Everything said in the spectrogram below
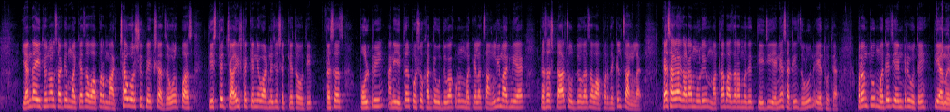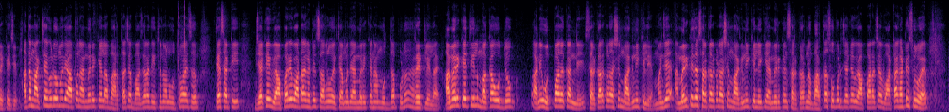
यंदा इथेनॉलसाठी मक्याचा वापर मागच्या वर्षीपेक्षा जवळपास तीस ते चाळीस टक्क्यांनी वाढण्याची शक्यता होती. तसंच पोल्ट्री आणि इतर पशुखाद्य उद्योगाकडून मक्याला चांगली मागणी आहे. तसंच स्टार्च उद्योगाचा वापर देखील चांगला आहे. ह्या सगळ्या घडामोडी मका बाजारामध्ये तेजी येण्यासाठी जुळून येत होत्या. परंतु मध्येच एंट्री होते ती अमेरिकेची. आता मागच्या व्हिडिओमध्ये आपण अमेरिकेला भारताच्या बाजारात इथेनॉल उतरवायचं त्यासाठी ज्या काही व्यापारी वाटाघाटी चालू आहे त्यामध्ये अमेरिकेनं हा मुद्दा पुढं रेटलेला आहे. अमेरिकेतील मका उद्योग आणि उत्पादकांनी सरकारकडे अशी मागणी केली आहे. म्हणजे अमेरिकेच्या सरकारकडे अशी मागणी केली आहे की अमेरिकन सरकारनं भारतासोबत ज्या काही व्यापाराच्या वाटाघाटी सुरू आहे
